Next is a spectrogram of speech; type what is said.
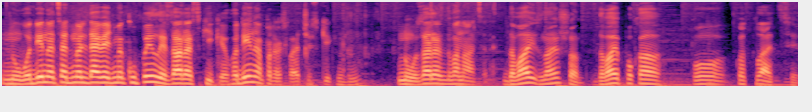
Ну, в 11.09 ми купили, зараз скільки? Година пройшла чи скільки? Мгм. Ну, зараз 12. Давай, знаєш що? Давай поки по котлетці.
